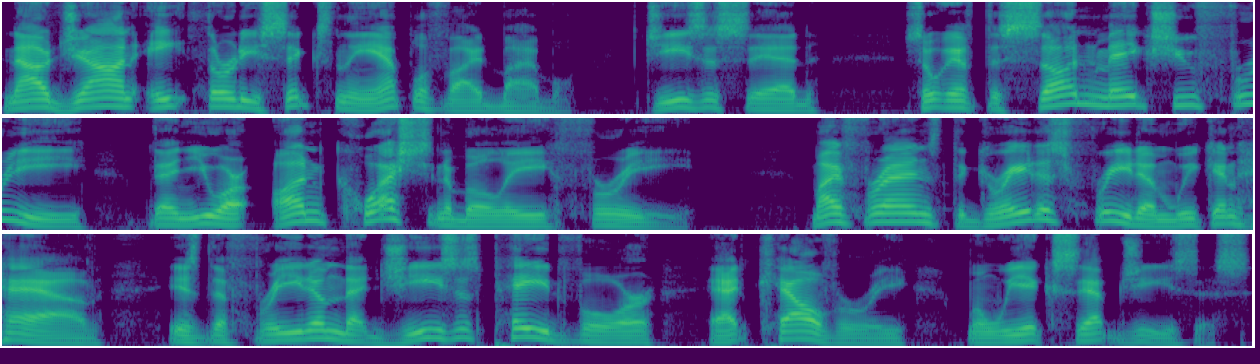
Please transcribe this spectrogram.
Now John 8:36 in the Amplified Bible. Jesus said, "So if the Son makes you free, then you are unquestionably free." My friends, the greatest freedom we can have is the freedom that Jesus paid for at Calvary when we accept Jesus.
